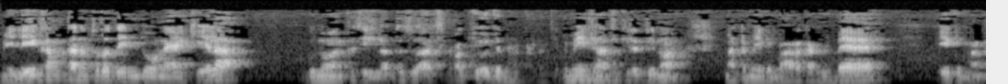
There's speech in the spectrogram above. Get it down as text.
මේ ලේකම් තනතුර දෙන්න ඕනෑ කියලා ගුණවන්ත සිල්වන්ත සුවාශ්‍රමක් යෝජනා කළා. තියෙනවා. මේ ශාන්ති කියලා තියෙනවා මට මේක බාර ගන්න බෑ. ඒක මට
